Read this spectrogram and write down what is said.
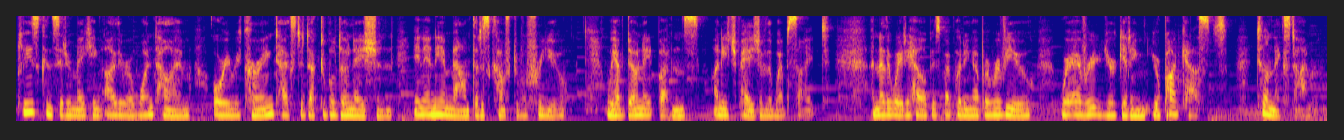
please consider making either a one time or a recurring tax deductible donation in any amount that is comfortable for you. We have donate buttons on each page of the website. Another way to help is by putting up a review wherever you're getting your podcasts. Till next time.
